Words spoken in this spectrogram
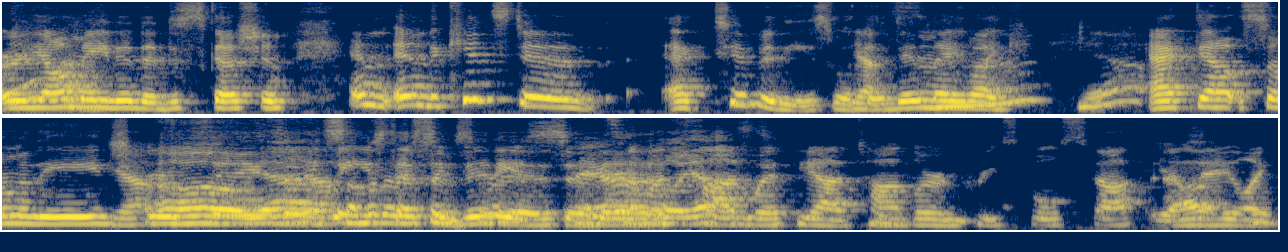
or y'all made it a discussion, and and the kids did activities with Yes. it, didn't they? Like Mhm. yeah. act out some of the age Yeah. group Oh, things. yeah. I think we used to have some videos of They had so much yes. fun with yeah toddler and preschool stuff, Yeah. and they like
